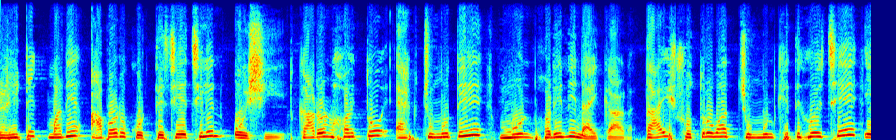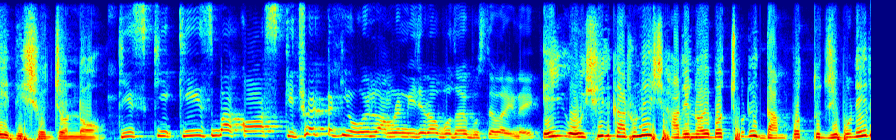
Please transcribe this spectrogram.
রিটেক মানে আবারও করতে চেয়েছিলেন ঐশী। কারণ হয়তো এক চুমুতে মন ভরেনি নায়িকার। তাই সতেরোবার চুম্বন খেতে হয়েছে এই দৃশ্যের জন্য। কিস কি কিস বা কস কিছু একটা কি হইল আমরা নিজেরাও বোধহয় বুঝতে পারি নাই। এই ঐশীর কারণে সাড়ে নয় বছরের দাম্পত্য জীবনের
